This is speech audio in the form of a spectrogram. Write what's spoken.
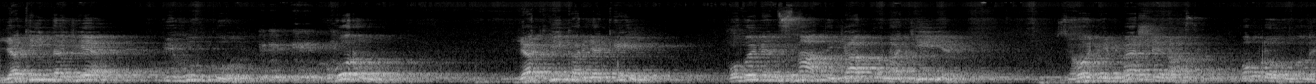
який дає пігулку хворому, як лікар, який повинен знати, як вона діє, сьогодні перший раз попробували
